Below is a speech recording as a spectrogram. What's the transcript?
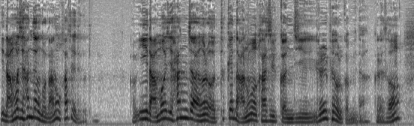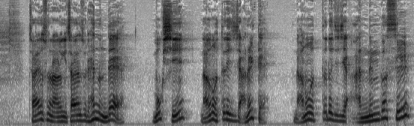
이 나머지 한 장도 나누어 가져야 되거든요. 그럼 이 나머지 한 장을 어떻게 나누어 가질 건지를 배울 겁니다. 그래서 자연수 나누기 자연수를 했는데 몫이 나누어 떨어지지 않을 때 나누어 떨어지지 않는 것을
